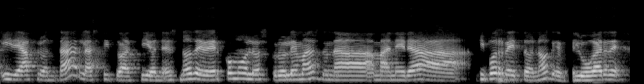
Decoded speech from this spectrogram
y de afrontar las situaciones, ¿no? De ver como los problemas de una manera tipo reto, ¿no? Que en lugar de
